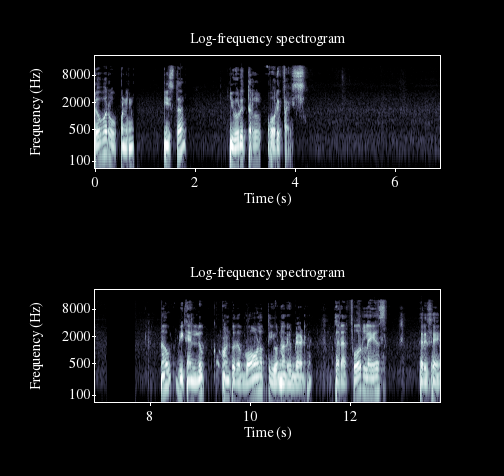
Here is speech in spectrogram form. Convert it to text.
lower opening is the urethral orifice. Now we can look onto the wall of the urinary bladder. There are four layers. There is a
